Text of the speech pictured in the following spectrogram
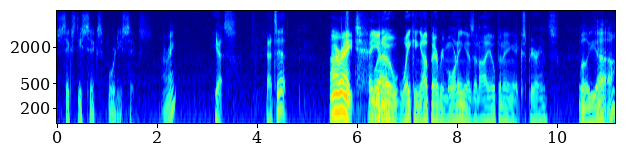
6646. All right? Yes. That's it. All right. Hey, you know, waking up every morning is an eye opening experience. Well, yeah.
